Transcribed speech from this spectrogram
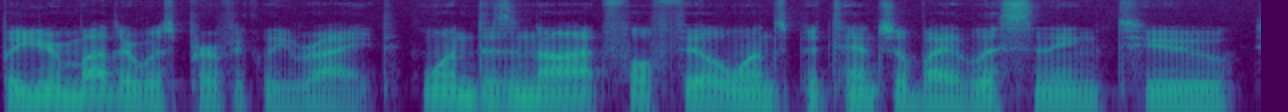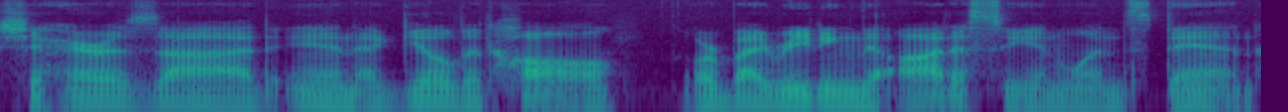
But your mother was perfectly right. One does not fulfill one's potential by listening to Scheherazade in a gilded hall or by reading the Odyssey in one's den.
